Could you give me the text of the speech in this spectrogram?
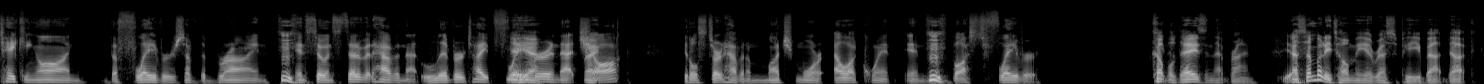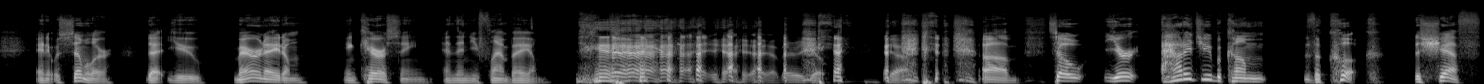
taking on the flavors of the brine. Hmm. And so instead of it having that liver type Yeah, yeah. flavor and that Right. chalk, it'll start having a much more eloquent and Hmm. robust flavor. Couple days in that brine. Yeah. Now somebody told me a recipe about duck, and it was similar that you marinate them in kerosene and then you flambe them. yeah, yeah, yeah. There you go. Yeah. um, so you're how did you become the cook, the chef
